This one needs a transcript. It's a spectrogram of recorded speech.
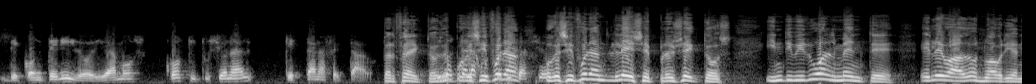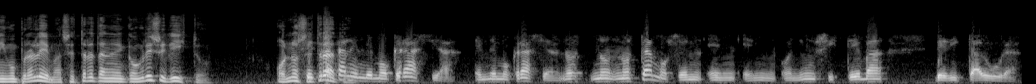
de contenido, digamos, constitucional que están afectados. Perfecto, porque si fueran porque si fueran leyes, proyectos individualmente elevados no habría ningún problema, se tratan en el Congreso y listo o no se, tratan en democracia, en democracia, no, no, no estamos en, en, en, un sistema de dictadura.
